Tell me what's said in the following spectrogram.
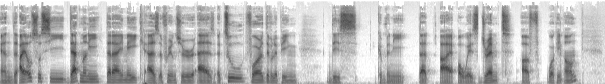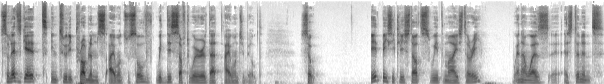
And I also see that money that I make as a freelancer as a tool for developing this company that I always dreamt of working on. So let's get into the problems I want to solve with this software that I want to build. So it basically starts with my story. When I was a student,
